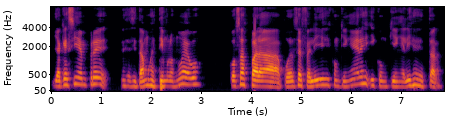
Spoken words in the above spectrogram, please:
ya que siempre necesitamos estímulos nuevos, cosas para poder ser feliz con quien eres y con quien eliges estar.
